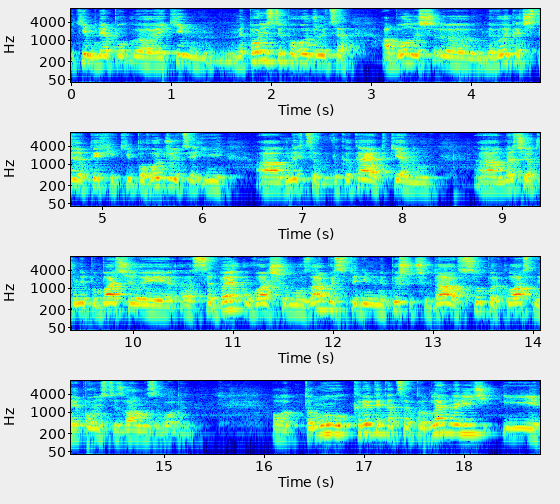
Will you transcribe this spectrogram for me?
яким не, е, які не повністю погоджуються, або лише е, невелика частина тих, які погоджуються, і а, в них це викликає таке, ну, а, наче от вони побачили е, себе у вашому записі, тоді вони пишуть, що да, супер, класно, я повністю з вами згоден. От, тому критика це проблемна річ, і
